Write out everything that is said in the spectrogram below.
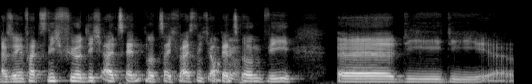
Also jedenfalls nicht für dich als Endnutzer. Ich weiß nicht, ob okay. jetzt irgendwie äh, die, die äh,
